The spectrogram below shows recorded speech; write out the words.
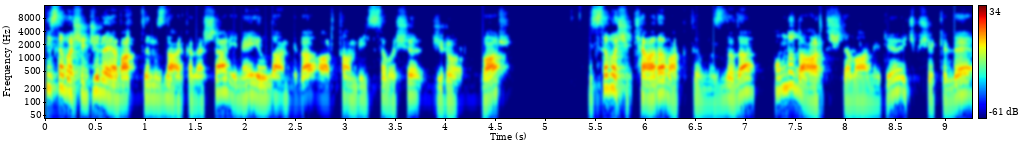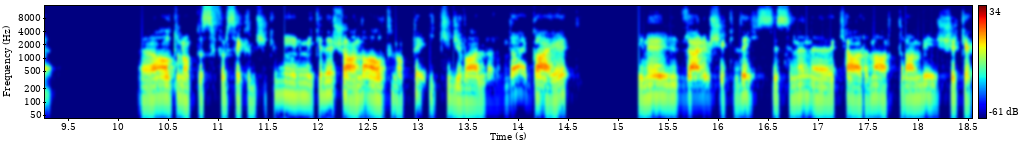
Hisse başı ciroya baktığınızda arkadaşlar yine yıldan yıla artan bir hisse başı ciro var. Hisse başı kâra baktığımızda da onda da artış devam ediyor. Hiçbir şekilde 6.08'miş 2022'de şu anda 6.2 civarlarında gayet yine düzenli bir şekilde hissesinin karını arttıran bir şirket.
